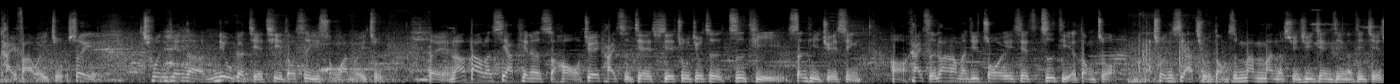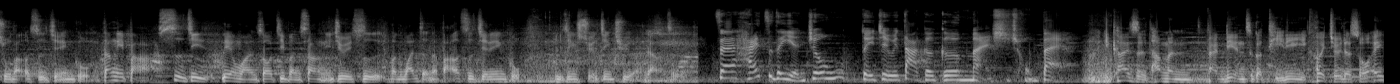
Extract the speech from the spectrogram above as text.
开发为主，所以春天的六个节气都是以手腕为主。对，然后到了夏天的时候，就会开始接接触就是肢体、身体觉醒，好，开始让他们去做一些肢体的动作。春夏秋冬是慢慢的循序渐进的去接触到二十节令鼓。当你把四季练完之后，基本上你就是。很完整的把二十节令鼓已经学进去了，这样子。在孩子的眼中，对这位大哥哥满是崇拜。一开始他们在练这个体力，会觉得说，哎，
